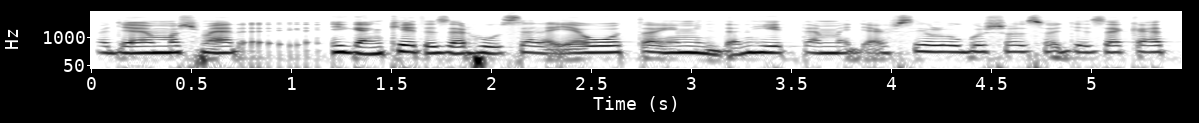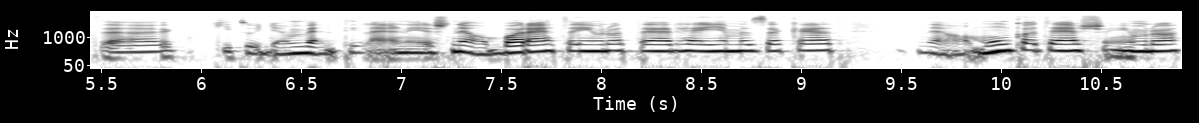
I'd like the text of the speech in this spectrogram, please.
hogy most már igen, 2020 eleje óta én minden héten megyek pszichológushoz, hogy ezeket ki tudjam ventilálni, és ne a barátaimra terheljem ezeket, ne a munkatársaimra,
